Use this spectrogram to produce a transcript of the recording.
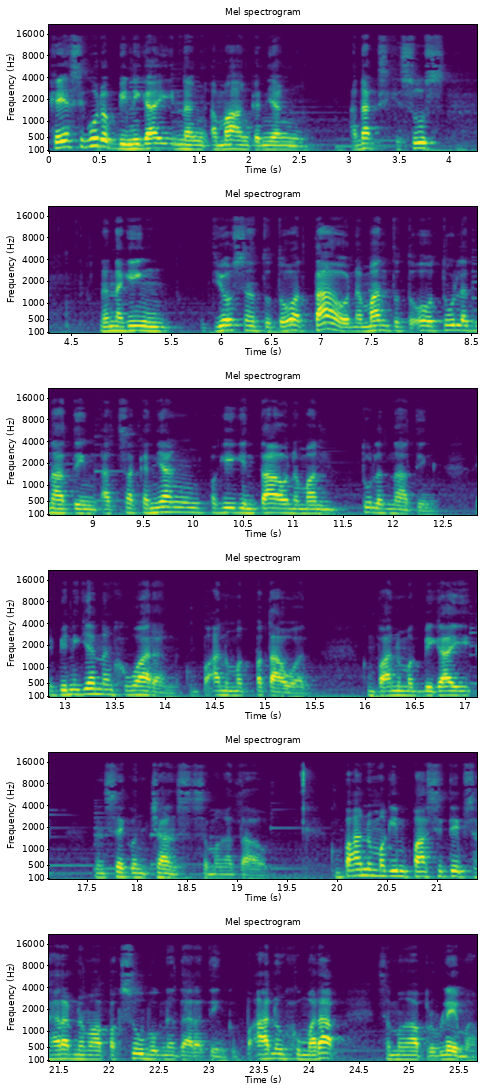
Kaya siguro binigay ng Ama ang kanyang anak si Jesus na naging Diyos na totoo at tao naman totoo tulad nating at sa kanyang pagiging tao naman tulad nating ay binigyan ng huwaran kung paano magpatawad, kung paano magbigay ng second chance sa mga tao, kung paano maging positive sa harap ng mga pagsubok na darating, kung paano humarap sa mga problema,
